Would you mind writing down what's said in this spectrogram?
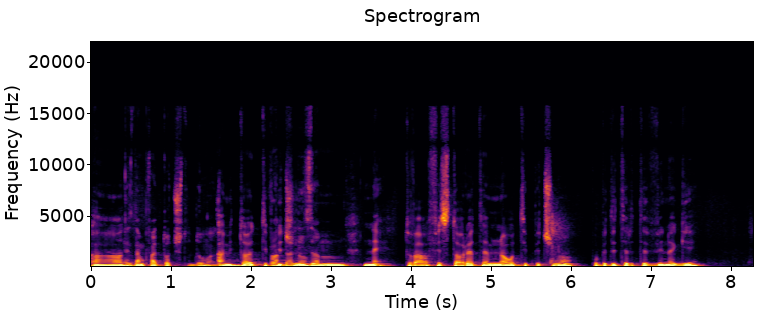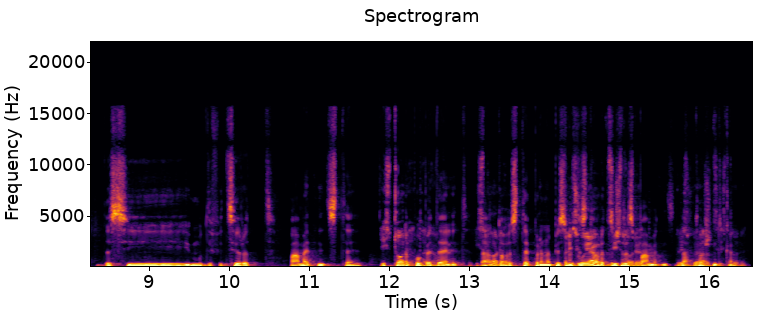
А, Не знам каква е точната дума. ами той е типично... Вандализъм. Не, това в историята е много типично. Победителите винаги да си модифицират паметниците Историята. на победените. реално. Да, т.е. те пренаписват историята, си чрез паметници. Да, точно така. историята.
